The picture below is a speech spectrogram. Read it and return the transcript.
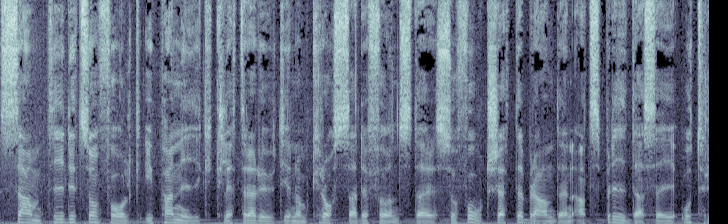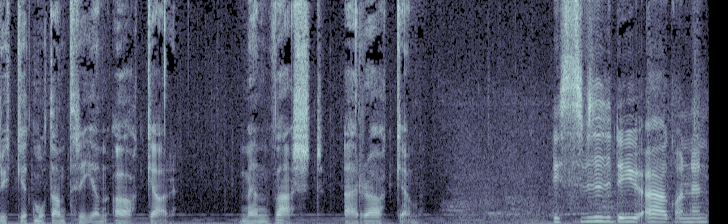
Samtidigt som folk i panik klättrar ut genom krossade fönster så fortsätter branden att sprida sig och trycket mot entrén ökar. Men värst är röken. Det svider i ögonen,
